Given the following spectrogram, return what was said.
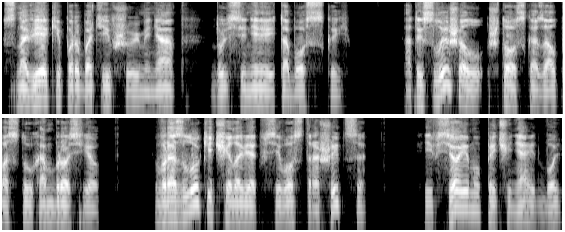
с навеки поработившую меня Дульсинеей Табосской. А ты слышал, что сказал пастух Амбросио? В разлуке человек всего страшится, и все ему причиняет боль.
